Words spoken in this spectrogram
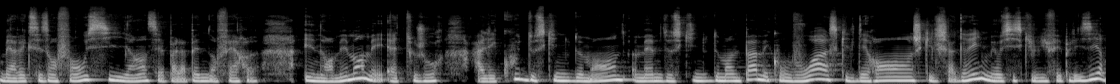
mais avec ses enfants aussi. Hein, c'est pas la peine d'en faire euh, énormément, mais être toujours à l'écoute de ce qu'ils nous demandent, même de ce qu'ils nous demandent pas, mais qu'on voit ce qui le dérange, ce qui le chagrine, mais aussi ce qui lui fait plaisir.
